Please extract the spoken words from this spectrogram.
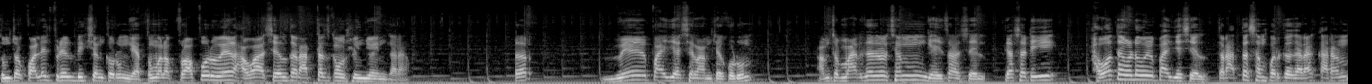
तुमचं कॉलेज प्रेडिक्शन करून घ्या. तुम्हाला प्रॉपर वेळ हवा असेल तर आत्ताच काउन्सिलिंग जॉईन करा. तर वेळ पाहिजे असेल आमच्याकडून आमचं मार्गदर्शन घ्यायचं असेल त्यासाठी हवा तेवढा वेळ पाहिजे असेल तर आता संपर्क करा. कारण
